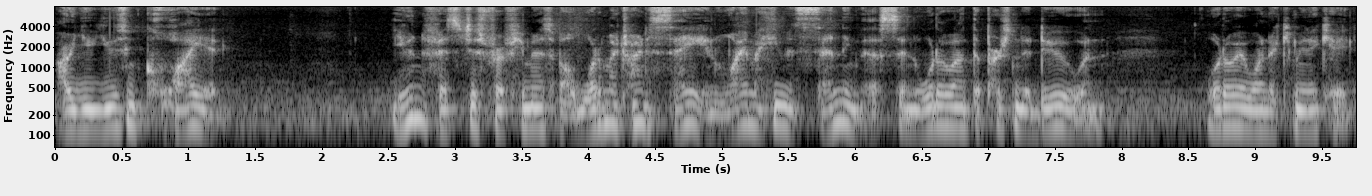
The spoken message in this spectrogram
Are you using quiet? Even if it's just for a few minutes about what am I trying to say and why am I even sending this and what do I want the person to do and what do I want to communicate?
